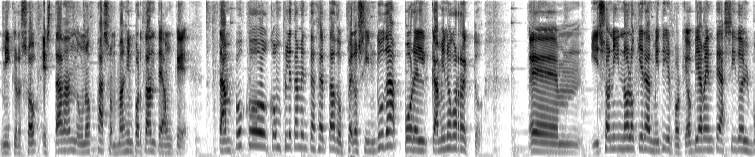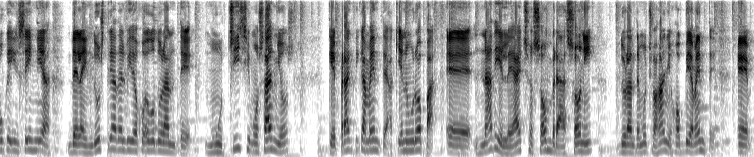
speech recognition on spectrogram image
Microsoft está dando unos pasos más importantes, aunque tampoco completamente acertado, pero sin duda por el camino correcto. Em, y Sony no lo quiere admitir porque obviamente ha sido el buque insignia de la industria del videojuego durante muchísimos años que prácticamente aquí en Europa eh, nadie le ha hecho sombra a Sony durante muchos años, obviamente. Eh,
